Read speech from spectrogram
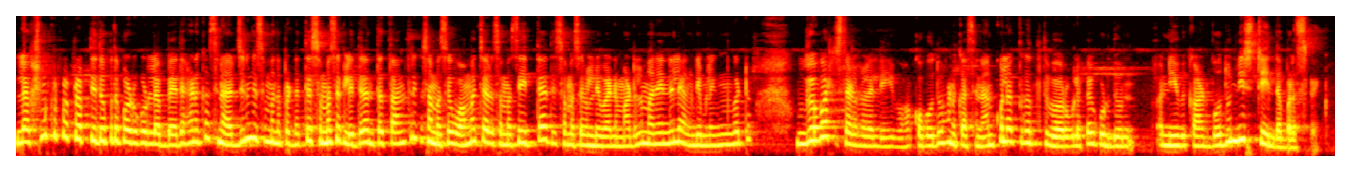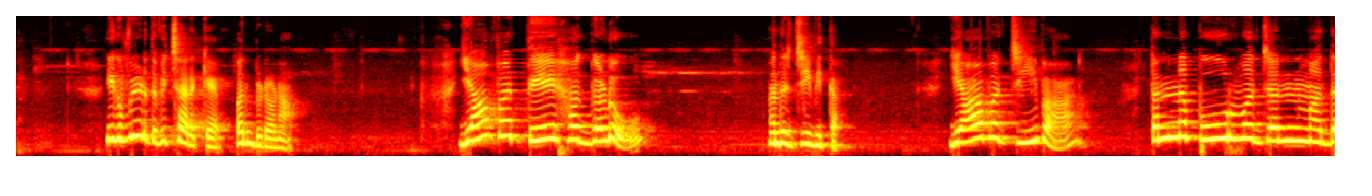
ಲಕ್ಷ್ಮೀ ಕೃಪಾ ಪ್ರಾಪ್ತಿ ಧೂಪದ ಪೌಡರ್ಗಳು ಲಭ್ಯ. ಇದೆ ಹಣಕಾಸಿನ ಅರ್ಜನೆಗೆ ಸಂಬಂಧಪಟ್ಟಂತೆ ಸಮಸ್ಯೆಗಳಿದ್ದರೆ ಅಂತ ತಾಂತ್ರಿಕ ಸಮಸ್ಯೆ, ವಾಮಾಚಾರ ಸಮಸ್ಯೆ ಇತ್ಯಾದಿ ಸಮಸ್ಯೆಗಳ ನಿವಾರಣೆ ಮಾಡಲು ಮನೆಯಲ್ಲಿ ಅಂಗಡಿ ಮುಂಗಟ್ಟು ವ್ಯವಹಾರ ಸ್ಥಳಗಳಲ್ಲಿ ಹಾಕೋಬಹುದು. ಹಣಕಾಸಿನ ಅನುಕೂಲ ಆಗ್ತಕ್ಕಂಥ ವ್ಯವಹಾರಗಳ ಕುಡಿದು ನೀವು ಕಾಣ್ಬೋದು ನಿಷ್ಠೆಯಿಂದ ಬಳಸಬೇಕು. ಈಗ ವಿಡಿದ ವಿಚಾರಕ್ಕೆ ಬಂದುಬಿಡೋಣ. ಯಾವ ದೇಹಗಳು ಅಂದರೆ ಜೀವಿತ, ಯಾವ ಜೀವ ತನ್ನ ಪೂರ್ವ ಜನ್ಮದ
